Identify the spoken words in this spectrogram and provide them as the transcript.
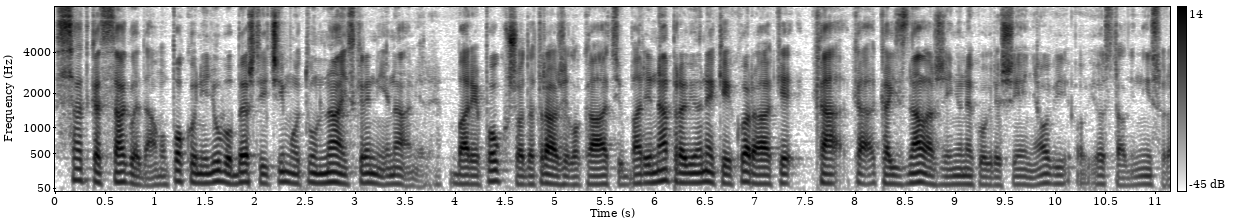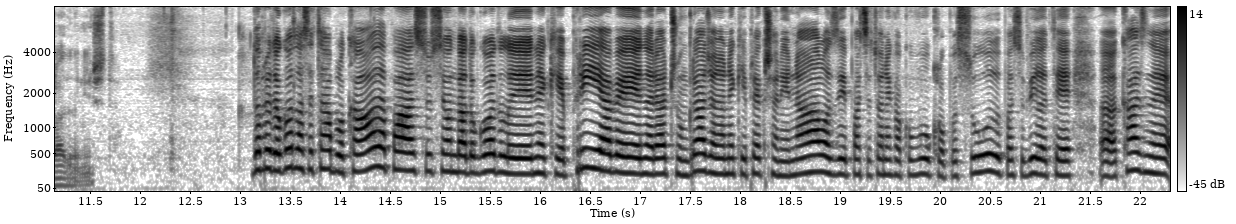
Sad kad sagledamo, pokojni Ljubo Beštić imao tu najiskrenije namjere. Bar je pokušao da traži lokaciju, bar je napravio neke korake ka, ka, ka iznalaženju nekog rješenja. Ovi, ovi ostali nisu radili ništa. Dobro, dogodila se ta blokada, pa su se onda dogodile neke prijave na račun građana, neki prekšani nalozi, pa se to nekako vuklo po sudu, pa su bile te uh, kazne.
